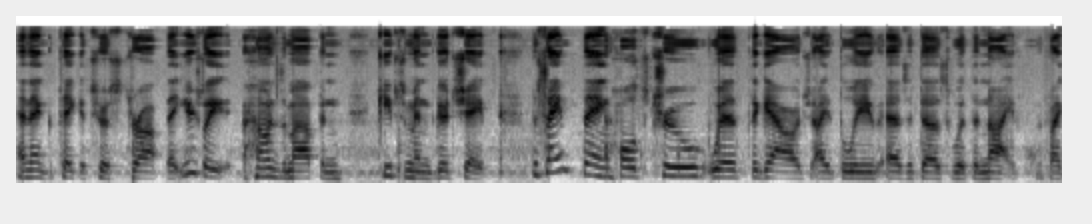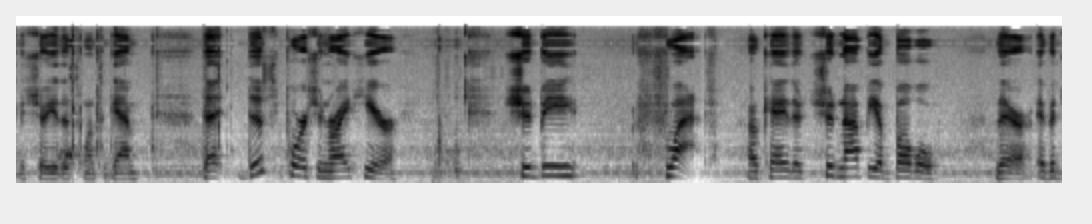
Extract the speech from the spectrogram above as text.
and then take it to a strop. That usually hones them up and keeps them in good shape. The same thing holds true with the gouge, I believe, as it does with the knife. If I can show you this once again. That this portion right here should be flat okay? There should not be a bubble there. If it,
